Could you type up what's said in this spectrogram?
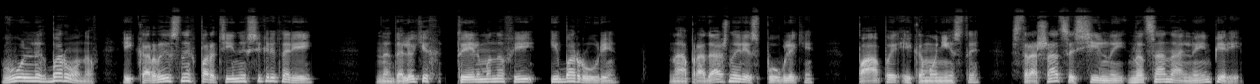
вольных баронов и корыстных партийных секретарей, на далеких Тельманов и Ибарури, на продажные республики, папы и коммунисты страшатся сильной национальной империи.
